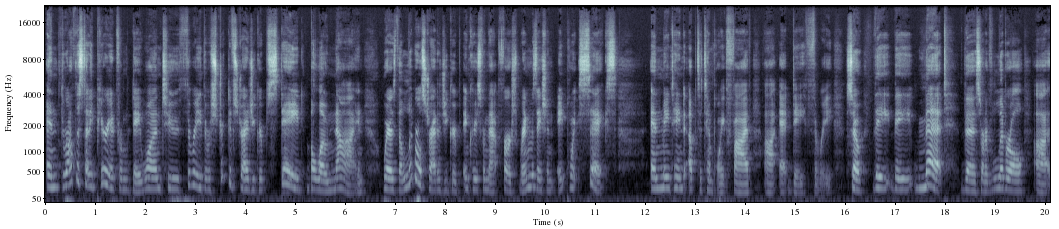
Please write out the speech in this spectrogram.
And throughout the study period from day one to three, the restrictive strategy group stayed below 9, whereas the liberal strategy group increased from that first randomization 8.6 and maintained up to 10.5 uh, at day three. So they they met the sort of liberal uh,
